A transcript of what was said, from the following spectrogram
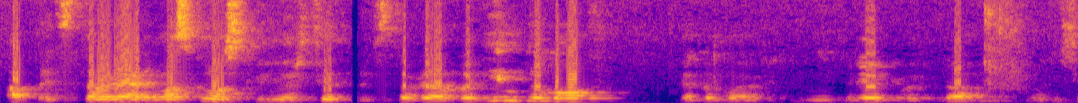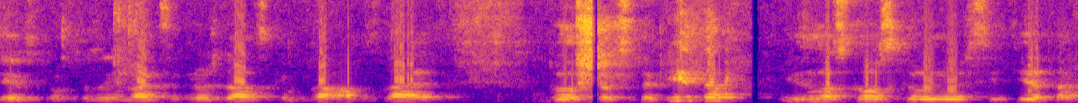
а представляли Московский университет, представлял Вадим Белов, я думаю, не требует, да, ну, все, кто занимается гражданским правом, знает, был Шерстобитов из Московского университета,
